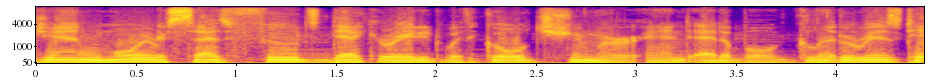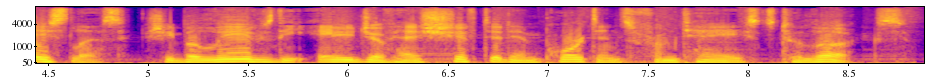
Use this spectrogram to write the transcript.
Jan Moir says foods decorated with gold shimmer and edible glitter is tasteless. She believes the age of has shifted importance from taste to looks.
